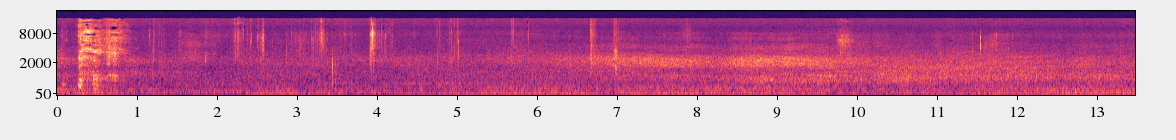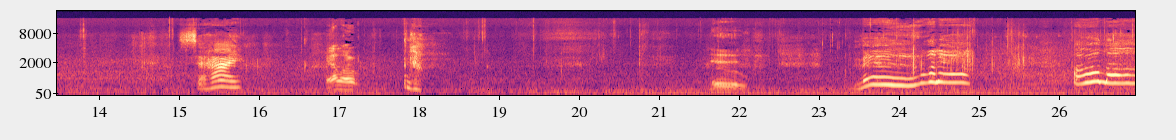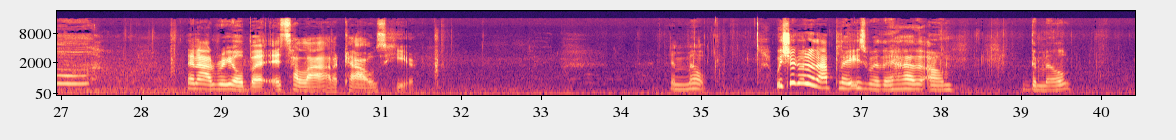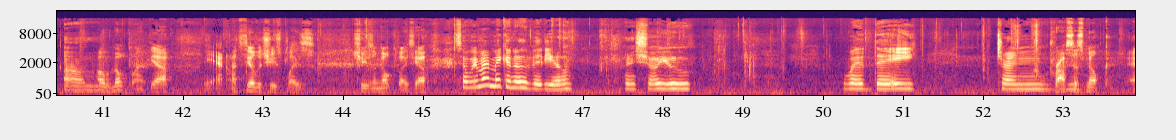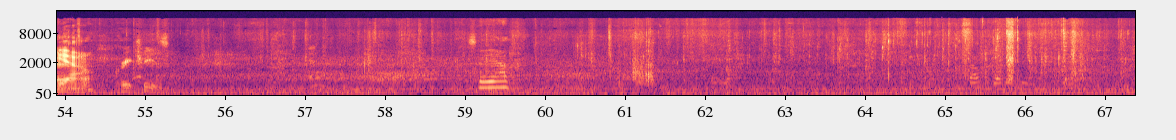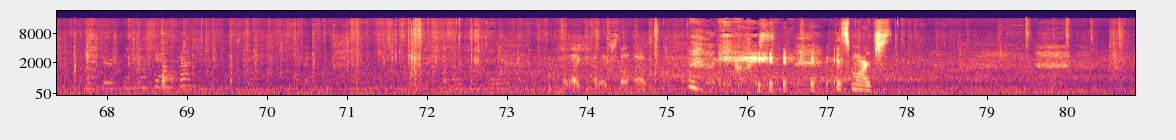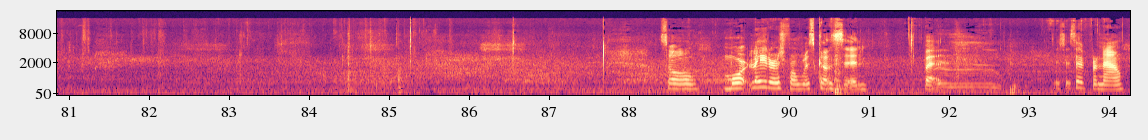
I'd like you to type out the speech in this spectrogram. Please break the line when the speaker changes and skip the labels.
Say hi.
Hello. Moo.
Moo. They're not real, but it's a lot of cows here. And milk. We should go to that place where they have um the milk. Um
Oh, the milk plant. Yeah,
yeah.
that's the other cheese place. Cheese and milk place. Yeah.
So we might make another video and show you where they turn
Processed milk. and
Yeah.
Create cheese.
So yeah.
I like how they still have.
It's March. So more later is from Wisconsin, but this is it for now.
